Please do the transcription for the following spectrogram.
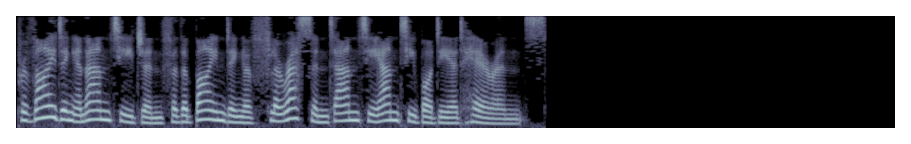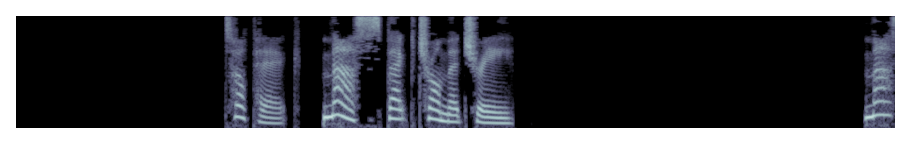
providing an antigen for the binding of fluorescent anti-antibody adherents. Topic: Mass spectrometry. Mass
